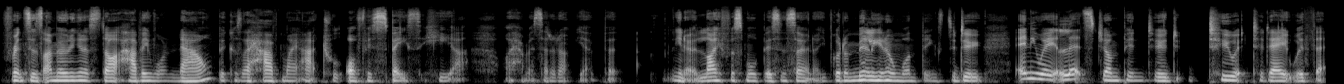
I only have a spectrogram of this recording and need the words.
For instance, I'm only going to start having one now because I have my actual office space here. I haven't set it up yet, but you know, life a small business owner. You've got a million and one things to do. Anyway, let's jump into to it today with the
